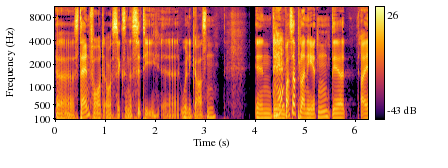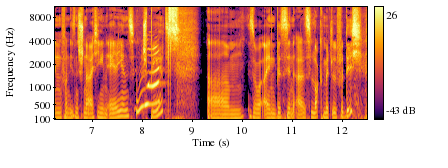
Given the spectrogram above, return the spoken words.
äh, Stanford aus Sex in the City, äh, Willie Garson in dem Hä? Wasserplaneten, der einen von diesen schnarchigen Aliens What? spielt. Ähm, so ein bisschen als Lockmittel für dich.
